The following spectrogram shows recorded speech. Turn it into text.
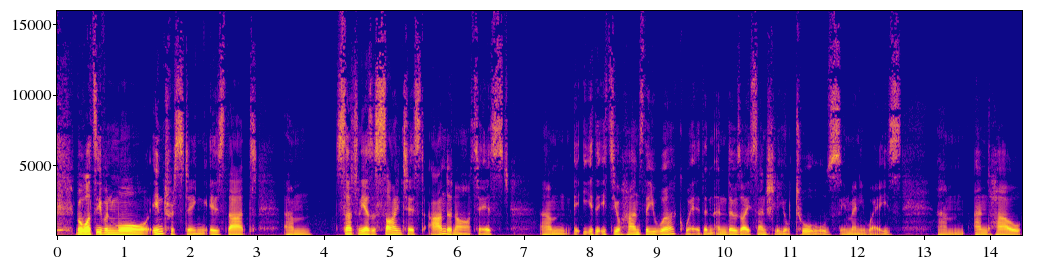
but what's even more interesting is that um, certainly as a scientist and an artist. Um, it, it's your hands that you work with, and, and those are essentially your tools in many ways. Um, and how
